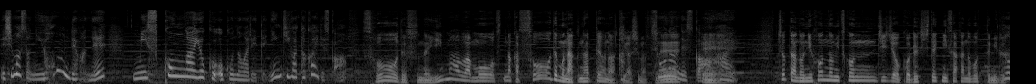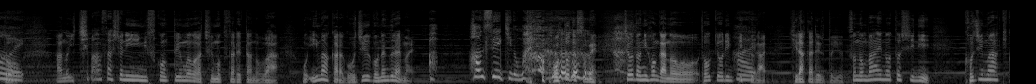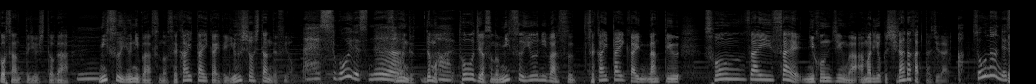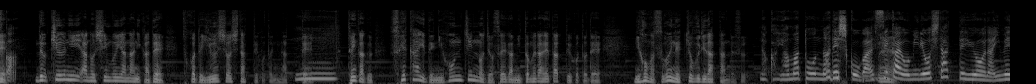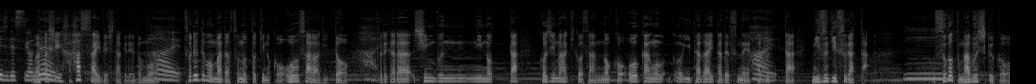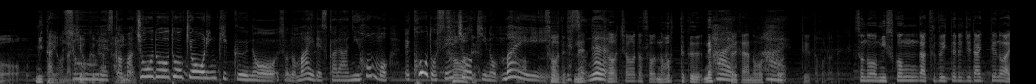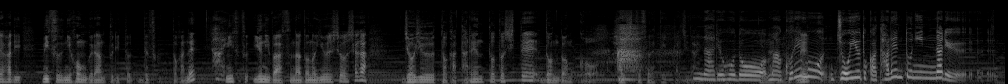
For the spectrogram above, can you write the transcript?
え島さん、日本ではね、ミスコンがよく行われて人気が高いですか？そうですね、今はもう、なんかそうでもなくなったような気がしますね。そうなんですか、ええはい。ちょっとあの日本のミスコン事情をこう歴史的に遡ってみると、はい。あの一番最初にミスコンというものが注目されたのは、もう今から55年ぐらい前。半世紀の前。本当ですね。ちょうど日本があの東京オリンピックが開かれるという、その前の年に小島明子さんという人がうんミスユニバースの世界大会で優勝したんですよ。えー、すごいですね。すごいんです。でも、はい当時はそのミスユニバース世界大会なんていう存在さえ日本人はあまりよく知らなかった時代。あ、そうなんですか。でも急にあの新聞や何かでそこで優勝したっていうことになって、うんとにかく世界で日本人の女性が認められたっていうことで、日本はすごい熱狂ぶりだったんです。なんか大和なでしこが世界を魅了したっていうようなイメージですよね。私8歳でしたけれども、はい。それでもまだその時のこう大騒ぎと、はいそれから新聞に載った小島明子さんのこう王冠をいただいたですね、かはいぶった水着姿、うんすごく眩しくこう見たような記憶があります。ですか、まあ、ちょうど東京オリンピックのその前ですから日本もえ高度成長期の前そうでですすね。よね。そうちょうどそう登ってくね、はい。それから登ってこうっていうところで、そのミスコンが続いてる時代っていうのはやはりミス日本グランプリとですとかね、はい。ミスユニバースなどの優勝者が女優とかタレントとしてどんどんこう輩出されていった時代。なるほど、まあ、これも女優とかタレントになる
